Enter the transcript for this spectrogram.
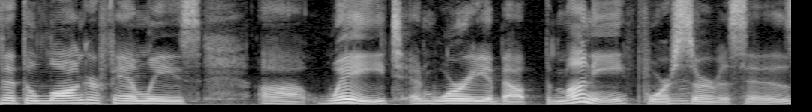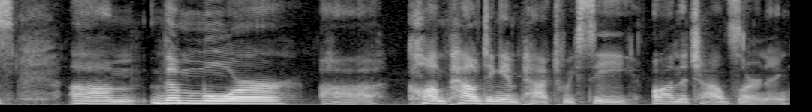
that the longer families uh, wait and worry about the money for mm -hmm. services, um, the more uh, compounding impact we see on the child's learning,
